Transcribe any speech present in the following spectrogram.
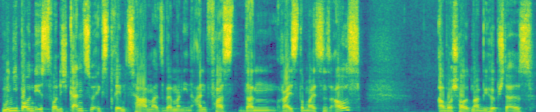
Mini Bounty ist zwar nicht ganz so extrem zahm, also wenn man ihn anfasst, dann reißt er meistens aus. Aber schaut mal, wie hübsch der ist.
